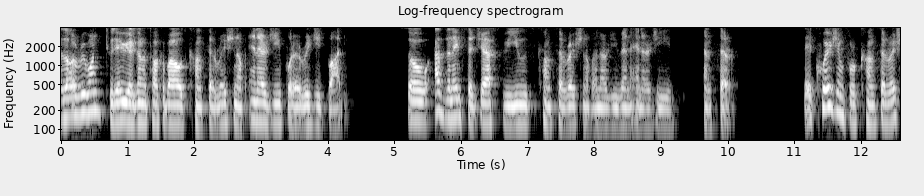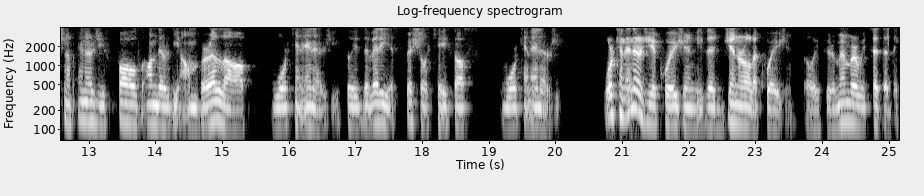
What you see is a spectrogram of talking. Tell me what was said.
Hello everyone. Today we are going to talk about conservation of energy for a rigid body. So as the name suggests, we use conservation of energy when energy is conserved. The equation for conservation of energy falls under the umbrella of work and energy. So it's a very special case of work and energy. Work and energy equation is a general equation. So if you remember, we said that the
